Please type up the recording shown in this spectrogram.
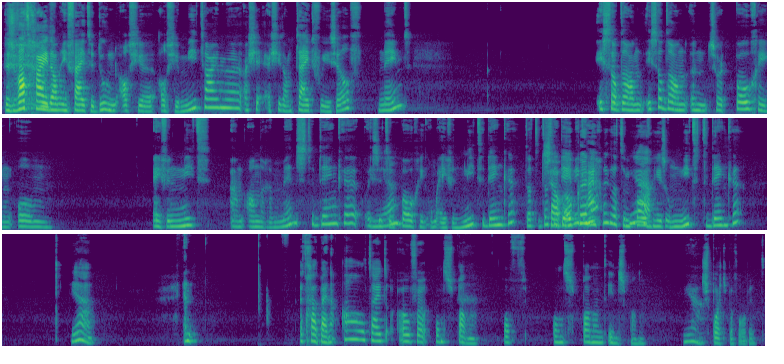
Dus wat ga je dan in feite doen als je, als je me-time, eh, als je, als je dan tijd voor jezelf neemt? Is dat, dan, is dat dan een soort poging om even niet aan andere mensen te denken? Is het Ja. een poging om even niet te denken? Dat, dat Zou idee ook ik kunnen. eigenlijk, dat het een Ja. poging is om niet te denken. Ja. En- het gaat bijna altijd over ontspannen. Of ontspannend inspannen. Ja. Sport bijvoorbeeld.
